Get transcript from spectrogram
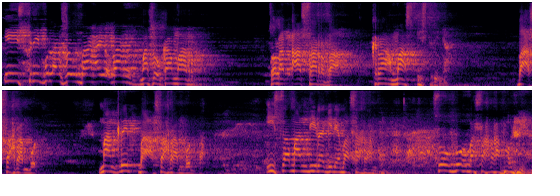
Istri pun langsung bang, ayo bang, masuk kamar. Sholat asar pak, keramas istrinya. Basah rambut. Maghrib basah rambut pak. Isa mandi lagi dia basah rambut. Subuh basah rambut dia.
